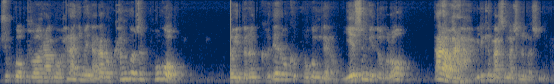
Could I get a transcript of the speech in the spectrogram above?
죽고 부활하고 하나님의 나라로 간 것을 보고 너희들은 그대로 그 복음대로 예수 믿음으로 따라와라 이렇게 말씀하시는 것입니다.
